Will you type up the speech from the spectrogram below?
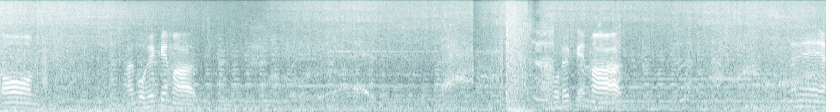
Tome. Vai morrer queimado. Vai morrer queimado. É.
